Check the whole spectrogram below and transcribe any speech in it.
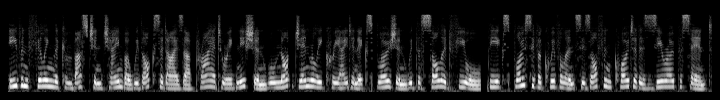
even filling the combustion chamber with oxidizer prior to ignition will not generally create an explosion with the solid fuel. The explosive equivalence is often quoted as 0%.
